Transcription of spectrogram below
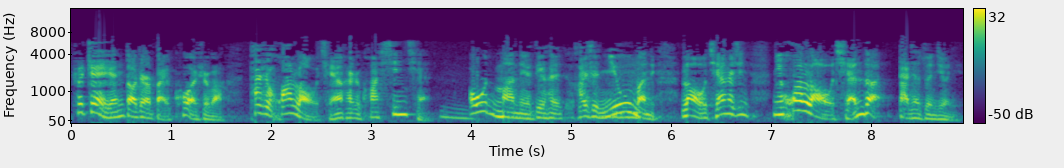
说这人到这儿摆阔是吧？他是花老钱还是花新钱？Old money 还还是 new money？老钱还是新？你花老钱的，大家尊敬你；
